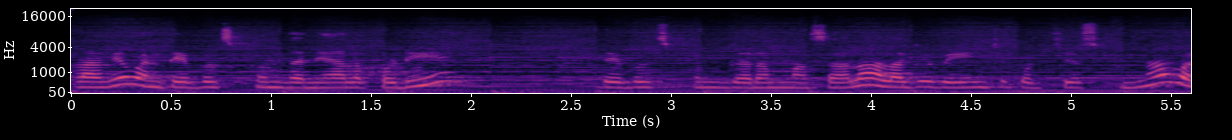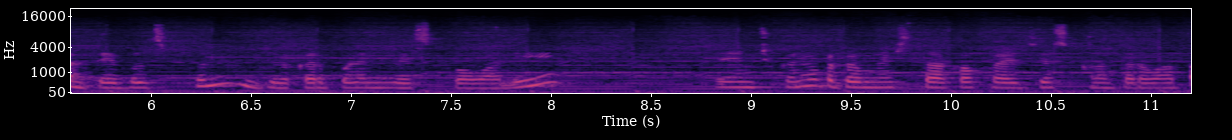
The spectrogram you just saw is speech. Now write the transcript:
అలాగే వన్ టేబుల్ స్పూన్ ధనియాల పొడి టేబుల్ స్పూన్ గరం మసాలా అలాగే వేయించి పొడి చేసుకున్న వన్ టేబుల్ స్పూన్ జీలకర్ర పొడిని వేసుకోవాలి. వేయించుకొని ఒక టూ మినిట్స్ దాకా ఫ్రై చేసుకున్న తర్వాత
